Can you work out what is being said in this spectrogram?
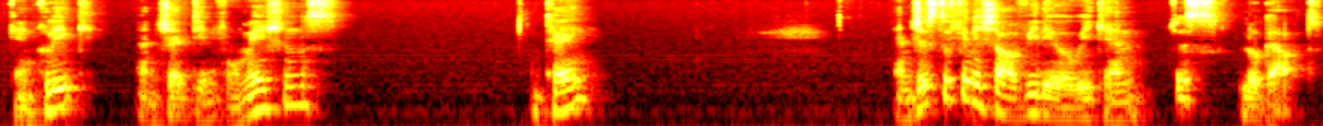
You can click and check the informations. Okay. And just to finish our video, we can just log out.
